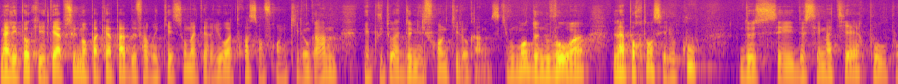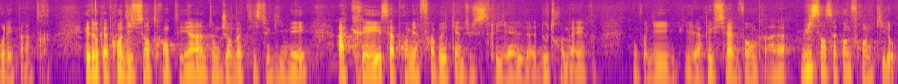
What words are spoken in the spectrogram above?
Mais à l'époque, il n'était absolument pas capable de fabriquer son matériau à 300 francs le kilogramme, mais plutôt à 2 000 francs le kilogramme. Ce qui vous montre de nouveau hein, l'importance et le coût de ces, matières pour, les peintres. Et donc après, en 1831, donc Jean-Baptiste Guimet a créé sa première fabrique industrielle d'outre-mer. Vous voyez, il a réussi à le vendre à 850 francs le kilo.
